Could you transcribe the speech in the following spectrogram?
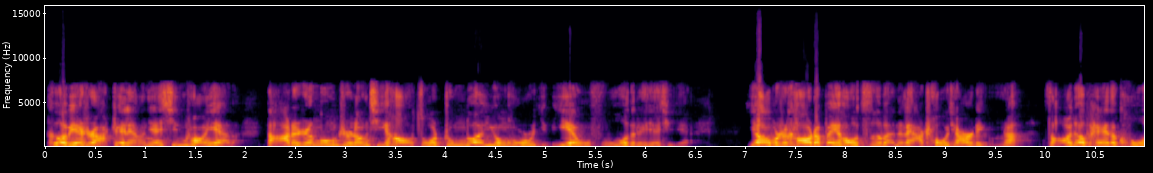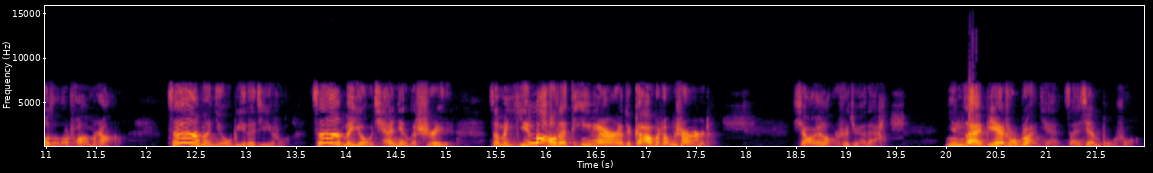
特别是啊，这两年新创业的，打着人工智能旗号做终端用户业务服务的这些企业，要不是靠着背后资本那俩臭钱顶着，早就赔的裤子都穿不上了。这么牛逼的技术，这么有前景的事业，怎么一落在地面上就干不成事儿呢？小云老师觉得呀，您在别处赚钱，咱先不说。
